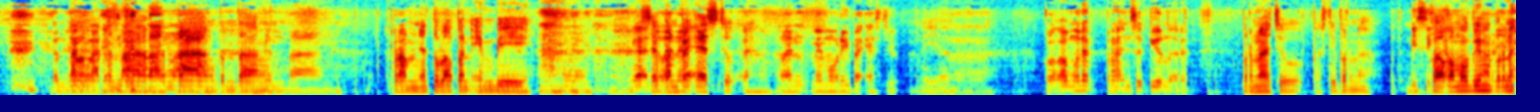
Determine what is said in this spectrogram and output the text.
Kentang lah kentang kentang kentang. Kentang. Kentang. RAM-nya tuh 8 MB Nggak, setan lain- PS cuk. Lain memori PS cok iya. Nah, kalau kamu udah pernah insecure nggak Red? pernah cuk. Pasti pernah. Fisik kalau kamu bim karya. pernah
